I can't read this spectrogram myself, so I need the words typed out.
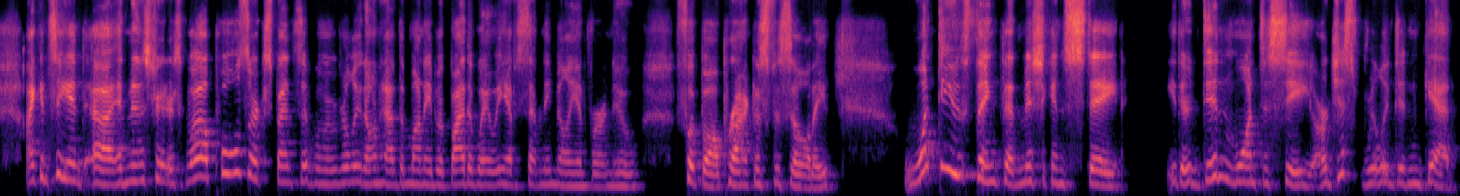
I can see uh, administrators. Well, pools are expensive when we really don't have the money. But by the way, we have seventy million for a new football practice facility. What do you think that Michigan State either didn't want to see or just really didn't get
